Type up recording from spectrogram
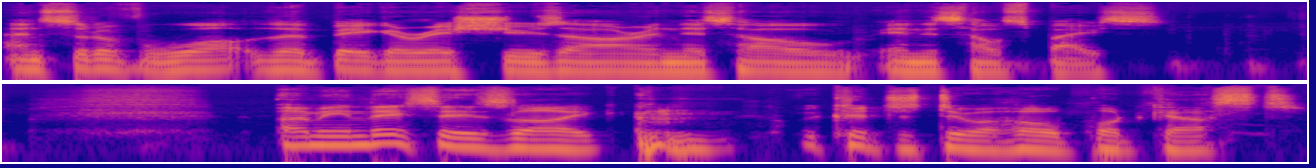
and sort of what the bigger issues are in this whole in this whole space i mean this is like we could just do a whole podcast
